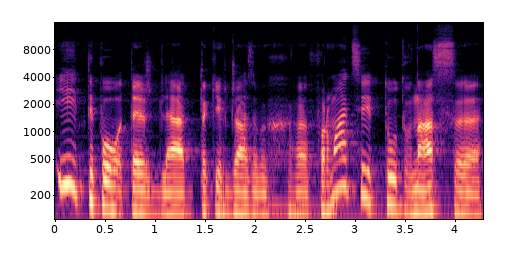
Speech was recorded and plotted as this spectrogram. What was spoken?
І типово теж для таких джазових е, формацій. Тут в нас е,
